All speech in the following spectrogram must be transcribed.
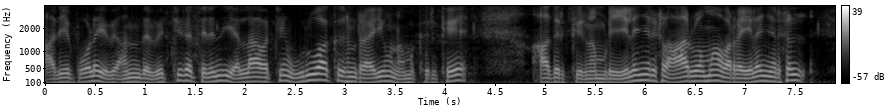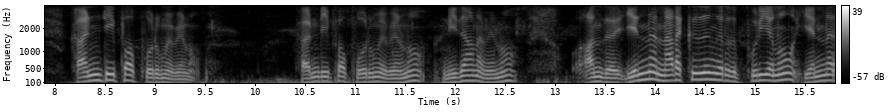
அதே போல் அந்த வெற்றிடத்திலேருந்து எல்லாவற்றையும் உருவாக்குகின்ற அறிவும் நமக்கு இருக்குது அதற்கு நம்முடைய இளைஞர்கள் ஆர்வமாக வர்ற இளைஞர்கள் கண்டிப்பாக பொறுமை வேணும். கண்டிப்பாக பொறுமை வேணும் நிதானம் வேணும். அந்த என்ன நடக்குதுங்கிறது புரியணும் என்ன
